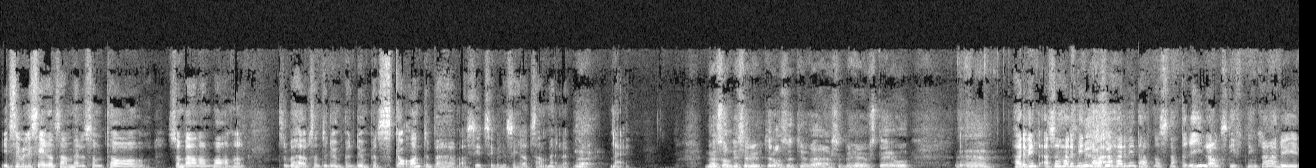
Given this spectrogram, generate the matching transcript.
i ett civiliserat samhälle som tar, som värnar om barnen så behövs inte Dumpen. Dumpen ska inte behövas i ett civiliserat samhälle. Nej. Nej. Men som det ser ut idag så tyvärr så behövs det. Och, eh, Hade vi, inte, alltså hade, vi Vi- inte, alltså- hade vi inte haft någon snatterilagstiftning så hade ju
